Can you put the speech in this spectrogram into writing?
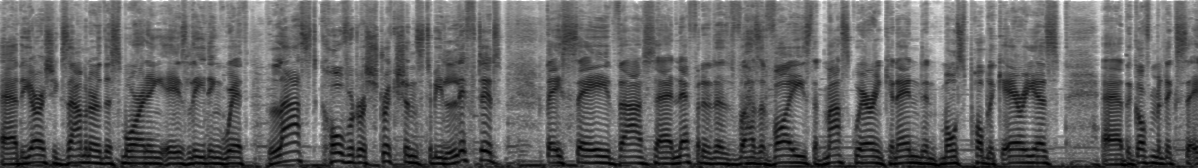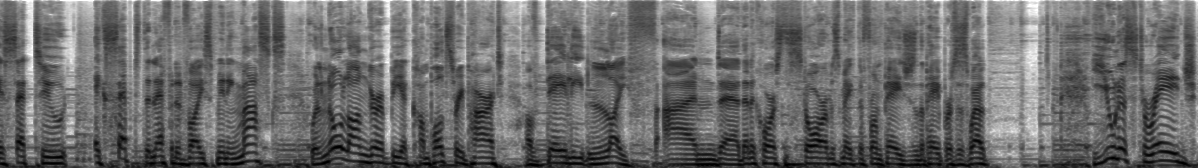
Uh, the Irish Examiner this morning is leading with last COVID restrictions to be lifted. They say that uh, NPHET has advised that mask wearing can end in most public areas. Uh, the government ex- is set to accept the NPHET advice, meaning masks will no longer be a compulsory part of daily life. And uh, then, of course, the storms make the front pages of the papers as well. Eunice to rage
